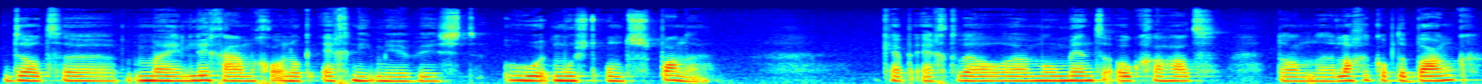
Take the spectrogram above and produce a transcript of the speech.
dat mijn lichaam gewoon ook echt niet meer wist hoe het moest ontspannen. Ik heb echt wel uh, momenten ook gehad. Dan uh, lag ik op de bank.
